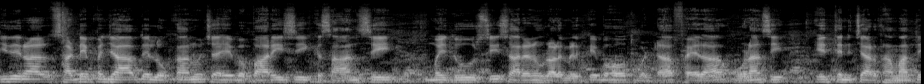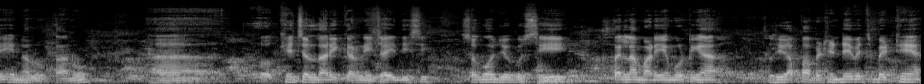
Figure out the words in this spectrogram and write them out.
ਜਿਹਦੇ ਨਾਲ ਸਾਡੇ ਪੰਜਾਬ ਦੇ ਲੋਕਾਂ ਨੂੰ ਚਾਹੇ ਵਪਾਰੀ ਸੀ ਕਿਸਾਨ ਸੀ ਮਜ਼ਦੂਰ ਸੀ ਸਾਰਿਆਂ ਨੂੰ ਰਲ ਮਿਲ ਕੇ ਬਹੁਤ ਵੱਡਾ ਫਾਇਦਾ ਹੋਣਾ ਸੀ। ਇਹ ਤਿੰਨ ਚਾਰ ਥਾਵਾਂ ਤੇ ਇਹਨਾਂ ਲੋਕਾਂ ਨੂੰ ਅ, ਖੇਚਲਦਾਰੀ ਕਰਨੀ ਚਾਹੀਦੀ ਸੀ। ਸਗੋਂ ਜੋ ਕੁਛ ਸੀ ਪਹਿਲਾਂ ਮਾੜੀਆਂ ਮੋਟੀਆਂ ਤੁਸੀਂ ਆਪਾਂ ਬਠਿੰਡੇ ਵਿੱਚ ਬੈਠੇ ਆ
